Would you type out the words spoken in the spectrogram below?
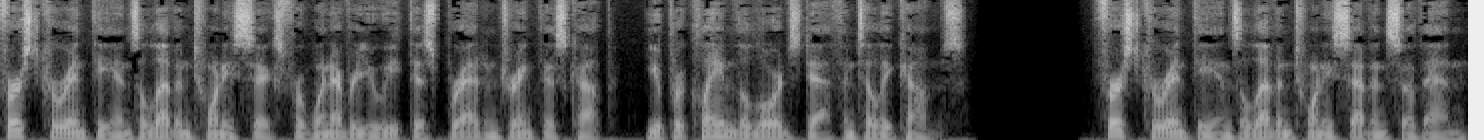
1 Corinthians 11:26 For whenever you eat this bread and drink this cup, you proclaim the Lord's death until he comes. 1 Corinthians 11:27 So then,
